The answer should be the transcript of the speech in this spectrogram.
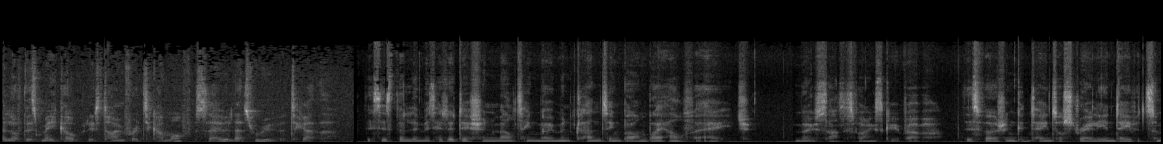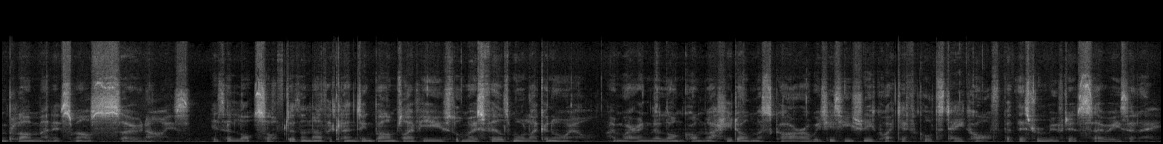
I love this makeup, but it's time for it to come off, so let's remove it together. This is the limited edition Melting Moment Cleansing Balm by Alpha Age. Most satisfying scoop ever. This version contains Australian Davidson plum and it smells so nice. It's a lot softer than other cleansing balms I've used, almost feels more like an oil. I'm wearing the Lancome Lash Idôle mascara, which is usually quite difficult to take off, but this removed it so easily.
